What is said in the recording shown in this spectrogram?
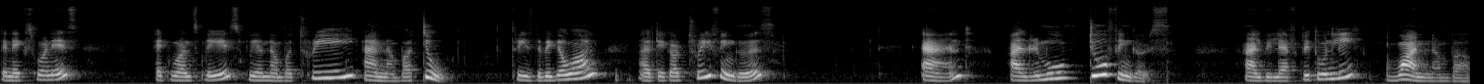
the next one is at ones place we have number 3 and number 2. 3 is the bigger one. I'll take out 3 fingers and I'll remove 2 fingers. I'll be left with only one number.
